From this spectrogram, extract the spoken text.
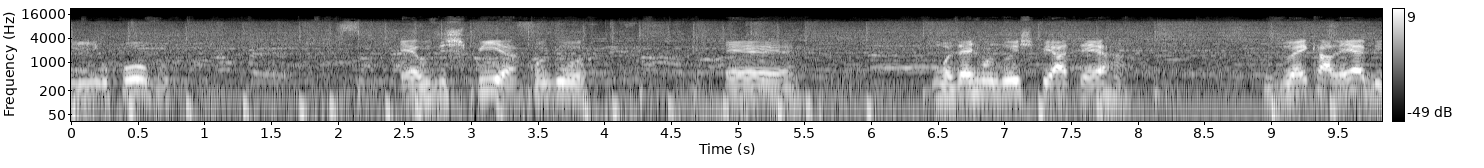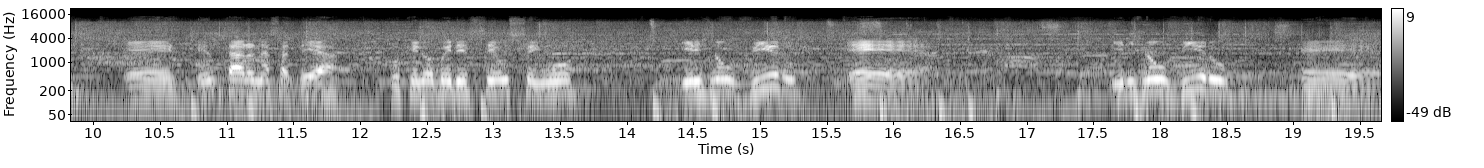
e o povo é, os espia quando é, Moisés mandou espiar a terra. Josué e Caleb é, entraram nessa terra porque ele obedeceu o Senhor e eles não viram é, eles não viram, é,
